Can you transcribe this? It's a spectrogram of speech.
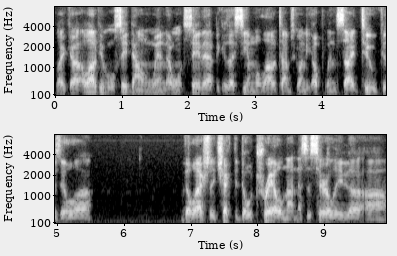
Like uh, a lot of people will say downwind. I won't say that because I see them a lot of times going the upwind side too because they'll uh, they'll actually check the doe trail, not necessarily the uh,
